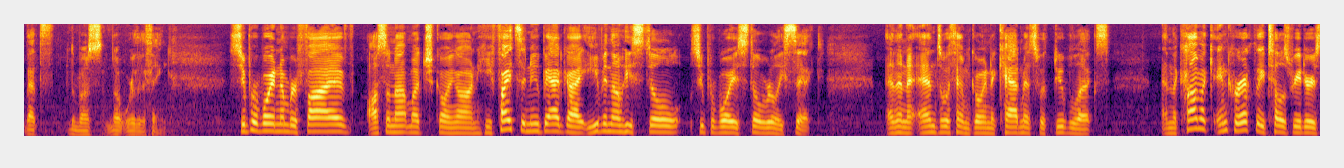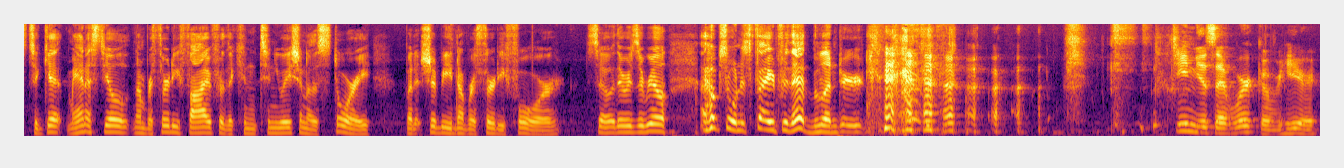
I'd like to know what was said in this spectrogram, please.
that's the most noteworthy thing. Superboy number 5, also not much going on. He fights a new bad guy even though he's still Superboy is still really sick. And then it ends with him going to Cadmus with Dubbilex. And the comic incorrectly tells readers to get Man of Steel number 35 for the continuation of the story, but it should be number 34. So there was a real I hope someone is fired for that blunder. Genius at work over here.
